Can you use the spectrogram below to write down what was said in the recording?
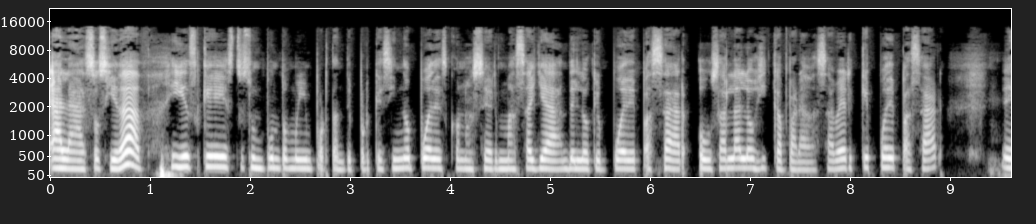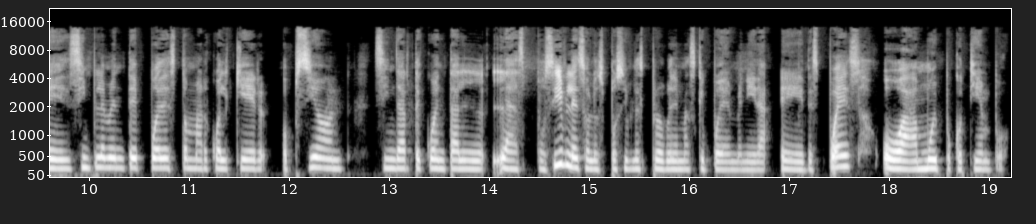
a la sociedad. Y es que esto es un punto muy importante porque si no puedes conocer más allá de lo que puede pasar o usar la lógica para saber qué puede pasar, eh, simplemente puedes tomar cualquier opción sin darte cuenta las posibles o los posibles problemas que pueden venir eh, después o a muy poco tiempo.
